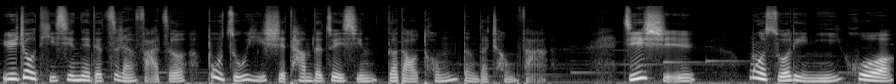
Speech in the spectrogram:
宇宙体系内的自然法则不足以使他们的罪行得到同等的惩罚，即使墨索里尼或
